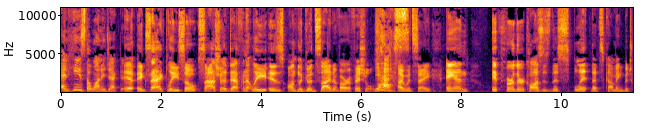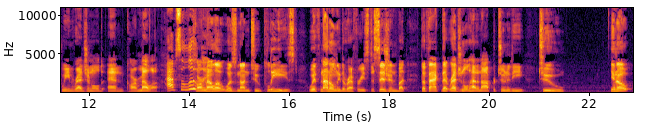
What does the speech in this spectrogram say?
and he's the one ejected. Yeah, exactly. So Sasha definitely is on the good side of our officials. Yes. I would say. And it further causes this split that's coming between Reginald and Carmella. Absolutely. Carmella was none too pleased with not only the referee's decision, but the fact that Reginald had an opportunity to, you know,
